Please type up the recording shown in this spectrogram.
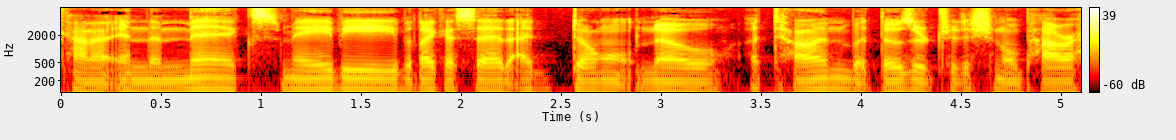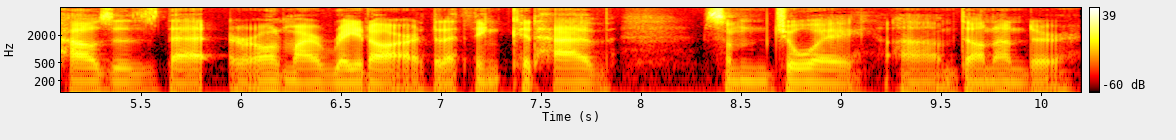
kind of in the mix, maybe. But like I said, I don't know a ton, but those are traditional powerhouses that are on my radar that I think could have some joy um, down under.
